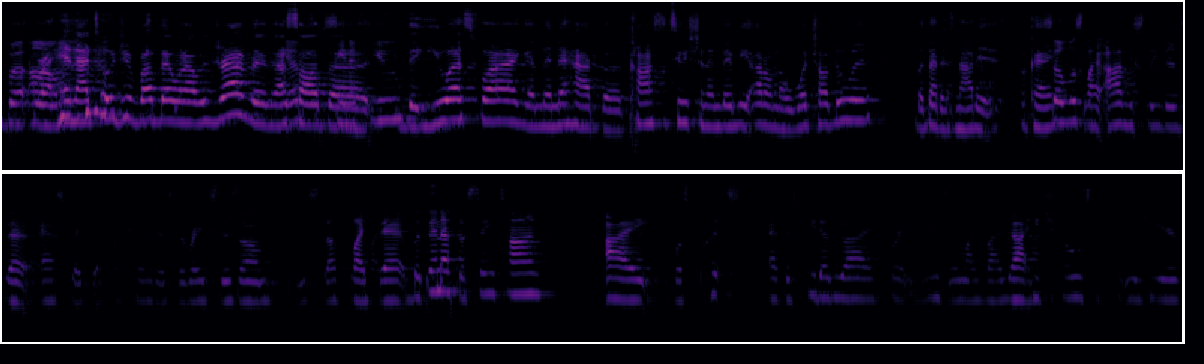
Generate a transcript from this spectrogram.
But um, Right, and I told you about that when I was driving. I Yep, saw the the U.S. flag, and then they had the Constitution, and baby, I don't know what y'all doing, but that is not it. Okay. so it was like obviously there's that aspect of okay, there's the racism and stuff like that. But then at the same time, I was put at this PWI for a reason. Like by God, He chose to put me here,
